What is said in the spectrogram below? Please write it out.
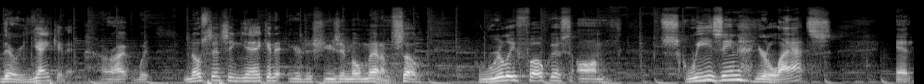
they're yanking it. All right, with no sense in yanking it, you're just using momentum. So really focus on squeezing your lats and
